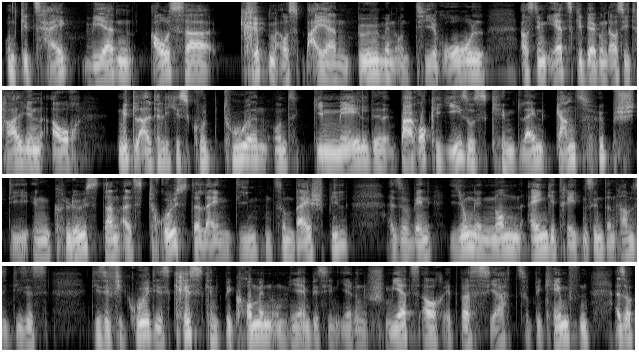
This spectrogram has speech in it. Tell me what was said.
und gezeigt werden außer Krippen aus Bayern, Böhmen und Tirol, aus dem Erzgebirge und aus Italien auch mittelalterliche Skulpturen und Gemälde, barocke Jesuskindlein, ganz hübsch, die in Klöstern als Trösterlein dienten zum Beispiel. Also wenn junge Nonnen eingetreten sind, dann haben sie dieses diese Figur, dieses Christkind bekommen, um hier ein bisschen ihren Schmerz auch etwas ja, zu bekämpfen. Also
